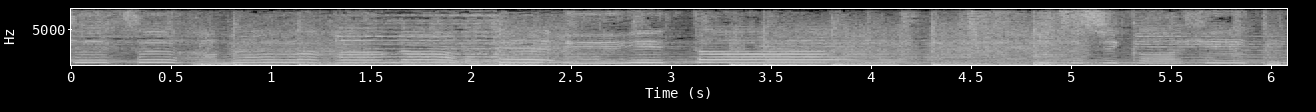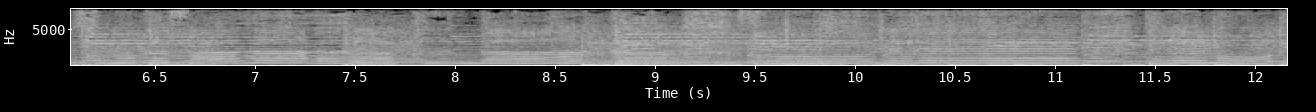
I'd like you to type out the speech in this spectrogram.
つつはむ離れていった。いつしか一つも重ならなくなった。それでもい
